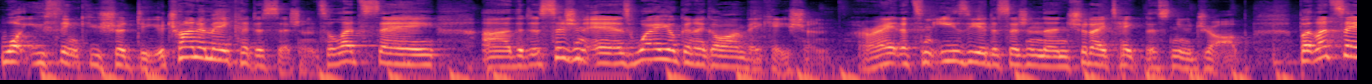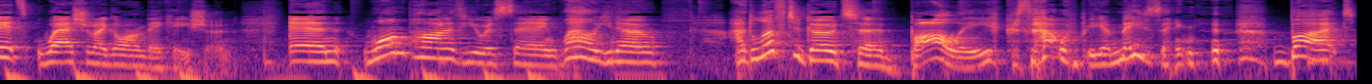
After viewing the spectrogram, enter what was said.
what you think you should do. You're trying to make a decision. So let's say uh, the decision is where you're going to go on vacation. All right, that's an easier decision than should I take this new job. But let's say it's where should I go on vacation? And one part of you is saying, well, you know, I'd love to go to Bali because that would be amazing. but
